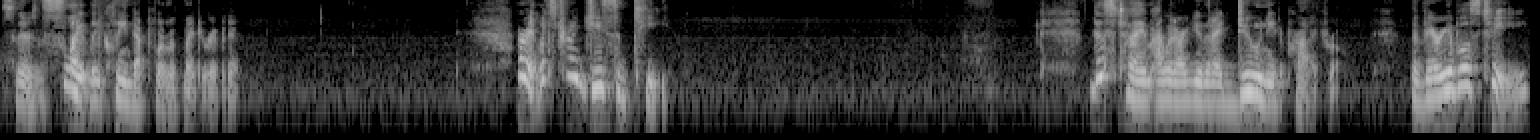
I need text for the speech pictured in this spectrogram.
So there's a slightly cleaned up form of my derivative. All right, let's try g sub t. This time I would argue that I do need a product rule. The variable is t,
